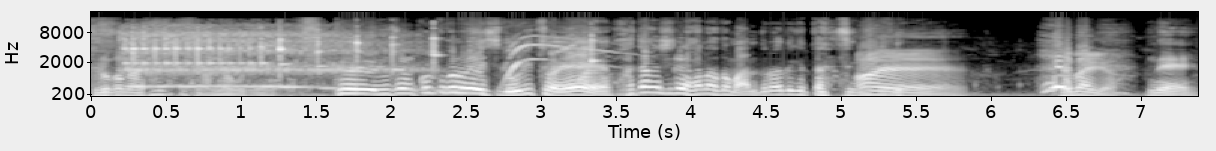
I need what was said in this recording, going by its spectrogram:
들어가면 30분씩 안 나오거든요 그 요즘 골프클럽 레이스 놀이터에 화장실을 하나 더 만들어야 되겠다는 생각이 아 예, 예. 제발요 네. 네.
